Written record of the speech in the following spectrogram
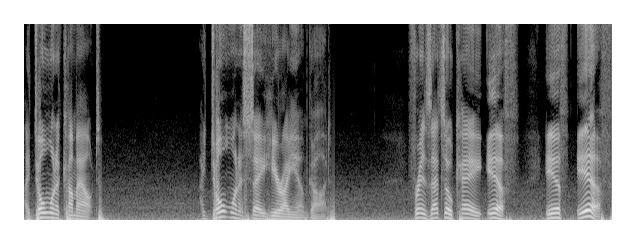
I don't want to come out. I don't want to say, Here I am, God. Friends, that's okay if, if, if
